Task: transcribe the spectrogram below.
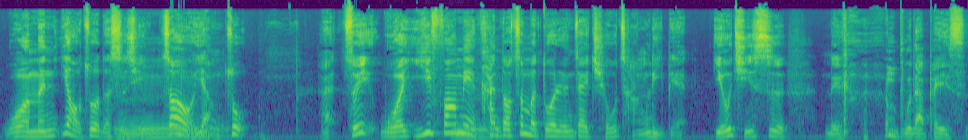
我们要做的事情照样做。哎，所以我一方面看到这么多人在球场里边，尤其是。那个布达佩斯，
